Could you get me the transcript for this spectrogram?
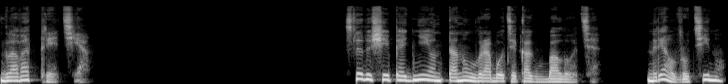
Глава третья. Следующие пять дней он тонул в работе, как в болоте. Нырял в рутину,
